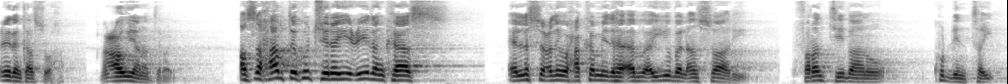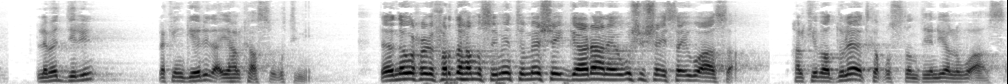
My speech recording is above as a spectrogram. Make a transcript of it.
ciidankaasuu ahaa. Mucaawiyana diray. Asxaabta ku jiray ciidankaas ee la socday waxaa ka mid ahaa abu ayuub alansaari. Farantii baanu ku dhintay lama dilin laakiin geerida ayaa halkaas ugu timi. Dabeedna wuxuu ihi fardaha muslimiintu meeshay gaadhaan ee ugu shishaysa igu aasa. Halkiibaa duleedka qustantiniya lagu aasa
